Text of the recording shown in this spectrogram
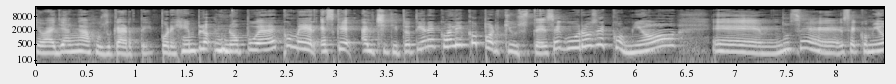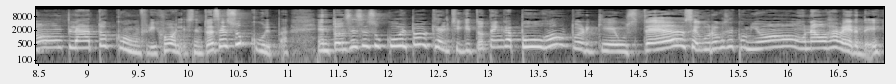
que vayan a juzgarte. Por ejemplo, no puede comer, es que al chiquito tiene cólico porque usted seguro se comió, eh, no sé, se comió un plato con frijoles, entonces es su culpa. Entonces es su culpa que el chiquito tenga pujo porque usted seguro se comió una hoja verde.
